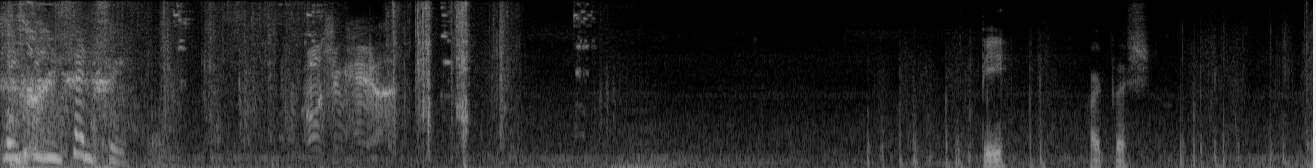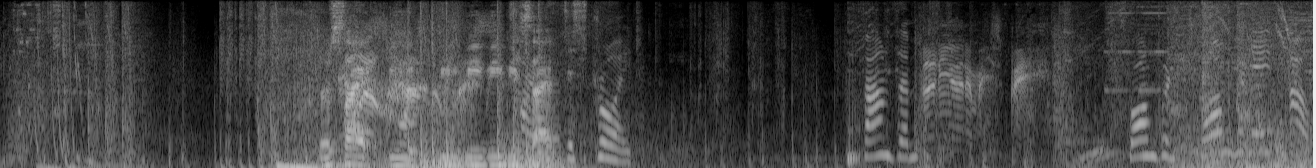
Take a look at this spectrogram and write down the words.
Placing sentry. Watching here. B. Hard push. Their side, B, B, B, B, B side. destroyed. Found them. Many enemies, B. Swarm grenade. Swarm grenade out.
